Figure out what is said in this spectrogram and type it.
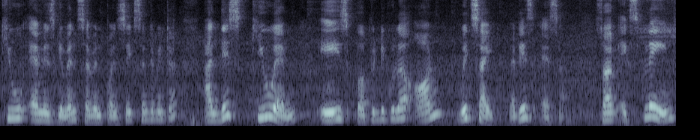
QM is given 7.6 centimeter and this QM is perpendicular on which side that is SR. So I've explained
